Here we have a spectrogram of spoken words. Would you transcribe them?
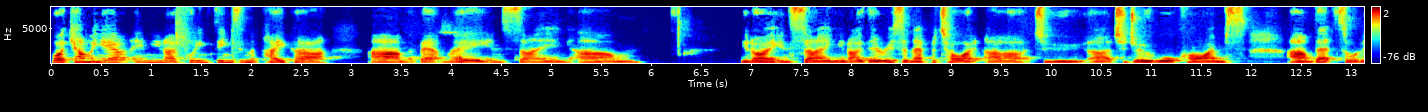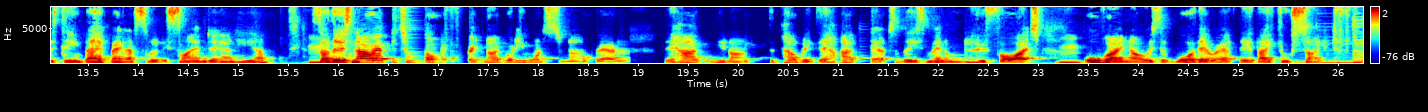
by coming out and you know putting things in the paper um, about me and saying um, you know, in saying, you know, there is an appetite uh, to uh, to do war crimes, um, that sort of thing. They have been absolutely slammed down here. Mm. So there's no appetite for it. Nobody wants to know about it. They're hard, you know, the public, they're hard out to these men and women who fight. Mm. All they know is that while they're out there, they feel safe.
